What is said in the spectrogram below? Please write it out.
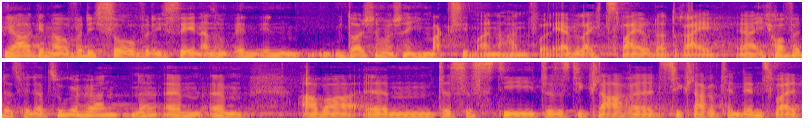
Ja, genau, würde ich so würde ich sehen. Also in, in, Deutschland wahrscheinlich maximal eine Handvoll, eher vielleicht zwei oder drei. Ja, ich hoffe, dass wir dazugehören, ne? ähm, ähm, aber ähm, das, ist die, das, ist die klare, das ist die klare Tendenz, weil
